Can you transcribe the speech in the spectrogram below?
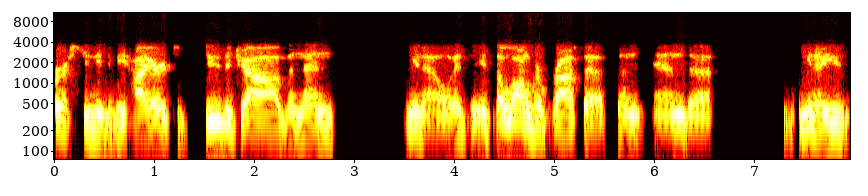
First, you need to be hired to do the job, and then you know it's it's a longer process and and uh, you know, you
